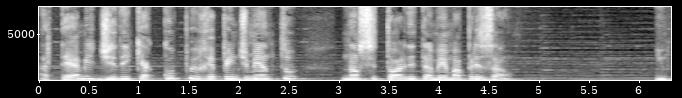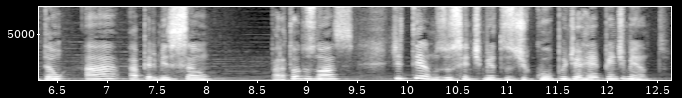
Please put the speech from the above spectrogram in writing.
até a medida em que a culpa e o arrependimento não se torne também uma prisão. Então há a permissão para todos nós de termos os sentimentos de culpa e de arrependimento.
